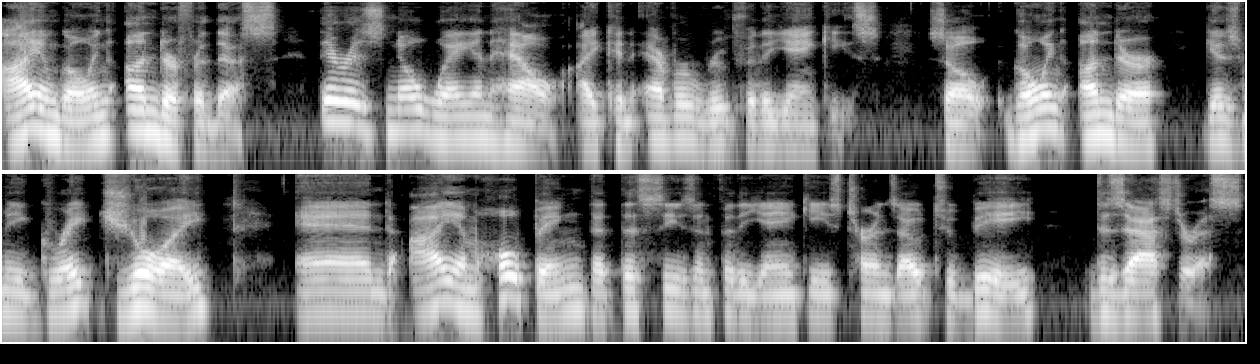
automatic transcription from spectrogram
I am going under for this. There is no way in hell I can ever root for the Yankees. So going under gives me great joy. And I am hoping that this season for the Yankees turns out to be disastrous.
